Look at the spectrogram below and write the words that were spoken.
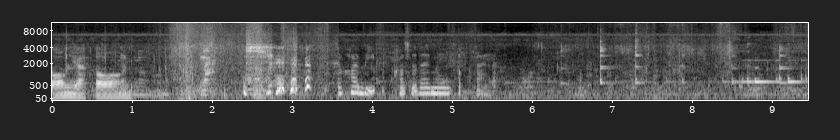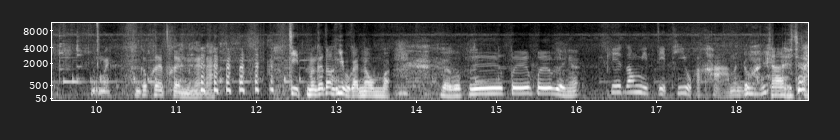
องอยากลองค่อยๆบีบเขาจะได้ไม่ตกใจมันก็เพลิดเพลินเหมือนกันนะ จิตมันก็ต้องอยู่กับนมอะแบบว่าปื้อปื้อปื้ออะไรเงี้ย พี่ต้องมีจิตที่อยู่กับขามันด้วย ใช่ใช่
